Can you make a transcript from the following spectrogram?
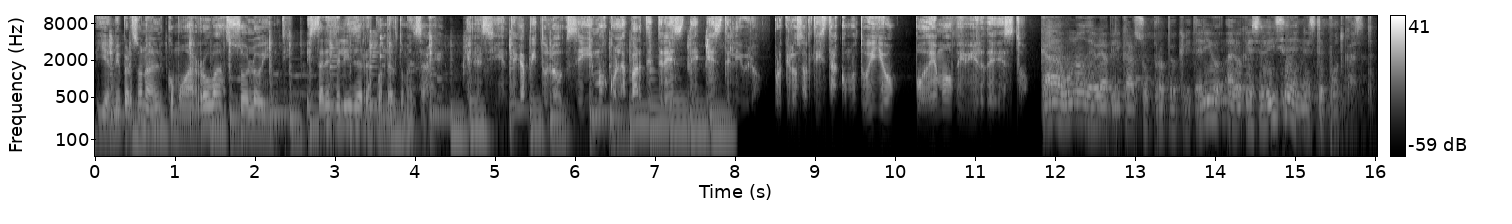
y en mi personal como arroba solo Estaré feliz de responder tu mensaje. En el siguiente capítulo seguimos con la parte 3 de este libro porque los artistas como tú y yo podemos vivir de esto. Cada uno debe aplicar su propio criterio a lo que se dice en este podcast.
